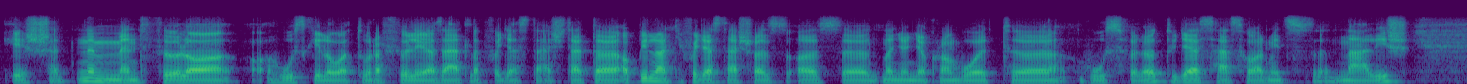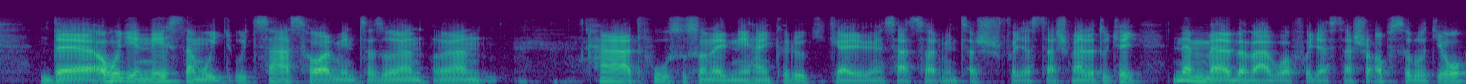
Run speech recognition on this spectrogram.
és hát nem ment föl a, a 20 kWh fölé az átlagfogyasztás. Tehát a, a pillanatnyi fogyasztás az, az nagyon gyakran volt 20 fölött, ugye 130-nál is, de ahogy én néztem, úgy, úgy 130 az olyan, olyan hát 20-21 néhány körül ki kell jöjjön 130-as fogyasztás mellett, úgyhogy nem melbevágó a fogyasztása, abszolút jó.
